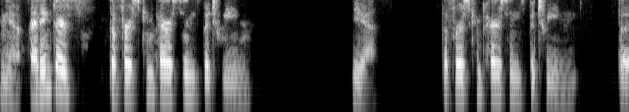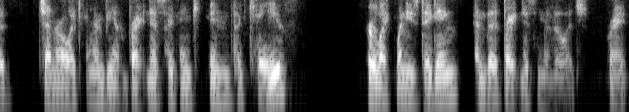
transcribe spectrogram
Yeah, I think there's the first comparisons between. Yeah, the first comparisons between the general like ambient brightness, I think, in the cave, or like when he's digging, and the brightness in the village, right?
